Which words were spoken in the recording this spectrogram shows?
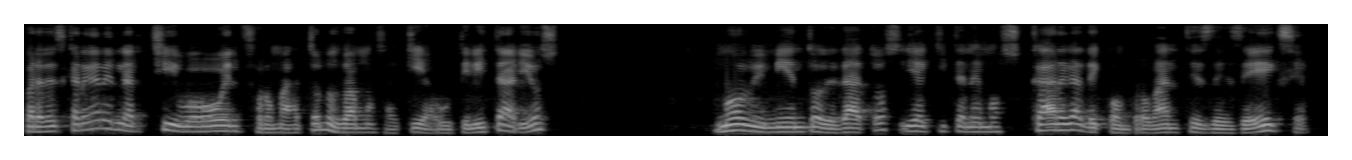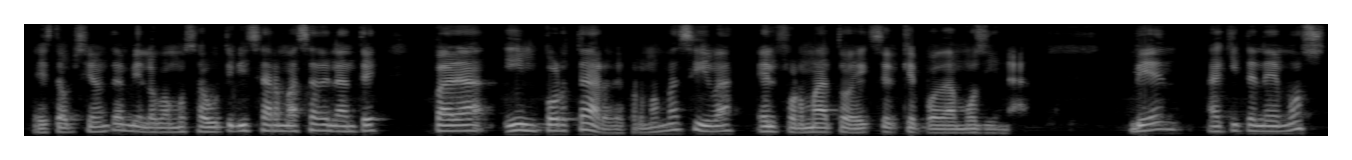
Para descargar el archivo o el formato nos vamos aquí a utilitarios movimiento de datos y aquí tenemos carga de comprobantes desde Excel. Esta opción también lo vamos a utilizar más adelante para importar de forma masiva el formato Excel que podamos llenar. Bien, aquí tenemos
